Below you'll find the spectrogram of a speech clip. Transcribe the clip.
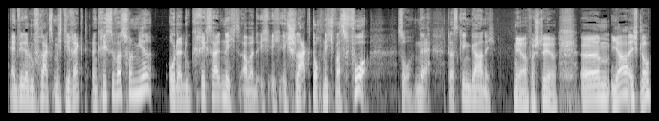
Entweder du fragst mich direkt, dann kriegst du was von mir, oder du kriegst halt nichts. Aber ich, ich, ich schlag doch nicht was vor. So, ne, das ging gar nicht. Ja, verstehe. Ähm, ja, ich glaube,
